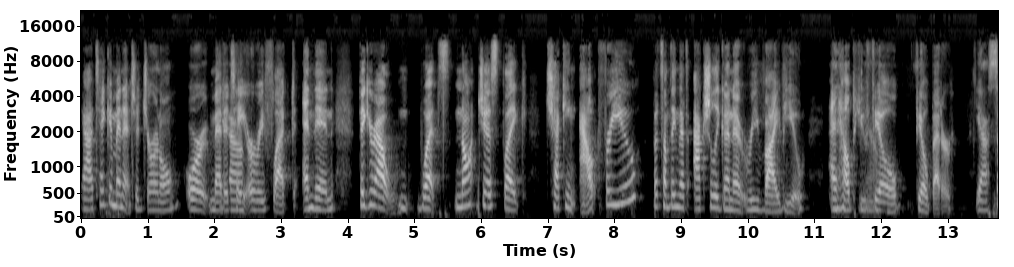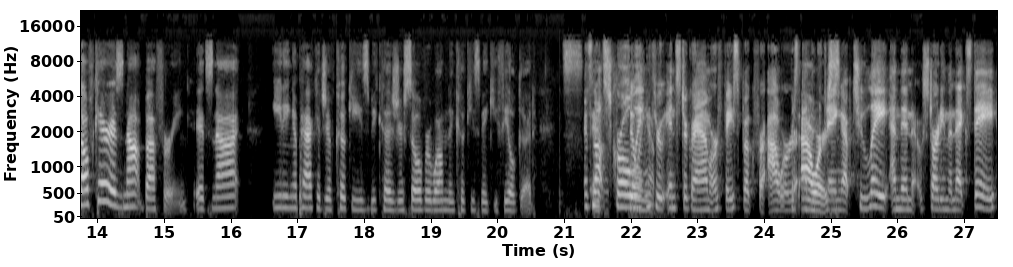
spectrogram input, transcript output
yeah take a minute to journal or meditate yeah. or reflect and then figure out what's not just like checking out for you but something that's actually going to revive you and help you yeah. feel feel better yeah, self care is not buffering. It's not eating a package of cookies because you're so overwhelmed and cookies make you feel good. It's, it's not scrolling through Instagram or Facebook for hours, for hours, staying up too late, and then starting the next day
